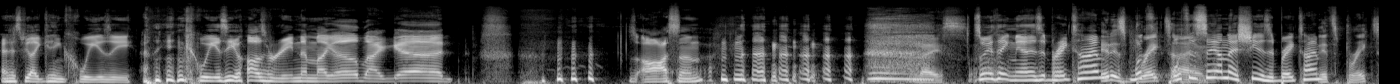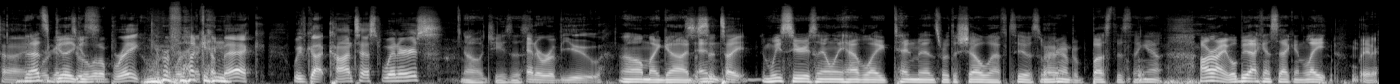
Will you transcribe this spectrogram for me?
and just be like getting queasy. I mean, queasy while I was reading them. Like, oh my god, it was awesome. Nice. So what do you think, man? Is it break time? It is break What's- break What's it say on that sheet? Is it break time? It's break time. That's we're good, Do a little break. we're We're, gonna fucking- come back. We've got contest winners oh Jesus! and a review. Oh my God! So sit and, tight. and we seriously only have like ten minutes worth of show left too, so we're All gonna have to bust this thing out. All right, we'll be back in a second. Late. Later.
